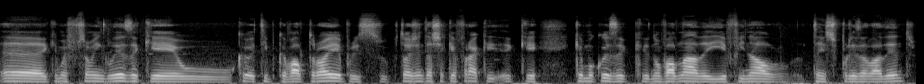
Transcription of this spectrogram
uh, que é uma expressão inglesa que é o tipo cavalo de Troia, por isso que toda a gente acha que é fraco, que, que é uma coisa que não vale nada e afinal tem surpresa lá dentro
